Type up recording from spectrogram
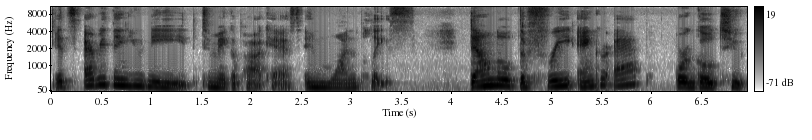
It's everything you need to make a podcast in one place. Download the free Anchor app or go to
